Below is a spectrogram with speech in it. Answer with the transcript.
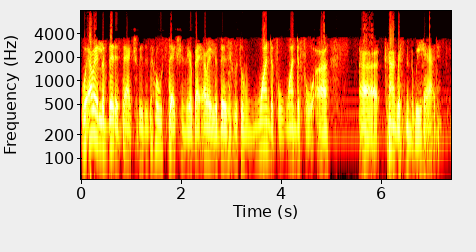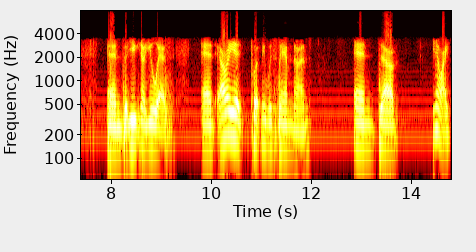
Well, Elliott Levitas, actually, there's a whole section there about Elliott Levitas, who was a wonderful, wonderful, uh, uh, congressman that we had. And, uh, you, you know, U.S. And Elliott put me with Sam Nunn. And, uh, you know, I,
